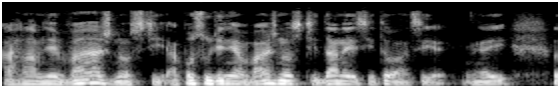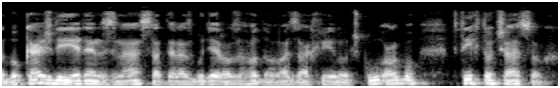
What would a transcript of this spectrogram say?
a hlavne vážnosti a posúdenia vážnosti danej situácie. Hej? Lebo každý jeden z nás sa teraz bude rozhodovať za chvíľočku, alebo v týchto časoch,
